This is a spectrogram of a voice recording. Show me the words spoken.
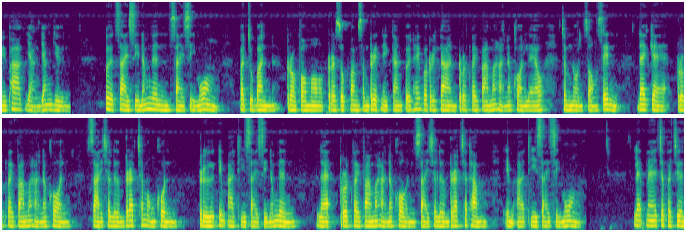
มิภาคอย่างยั่งยืน เปิดสายสีน้ำเงิน สายสีม่วง ปัจจุบันรอฟอมประสบความสำเร็จในการเปิดให้บริการรถไฟฟ้ามหานครแล้วจำนวนสองเส้น ได้แก่รถไฟฟ้ามหานคร สายเฉลิมราชมงคล หรือ MRT สายสีน้ำเงิน และรถไฟฟ้ามหานคร สายเฉลิมรัชธรรม MRT สายสีม่วง และแม้จะะเผชิญ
